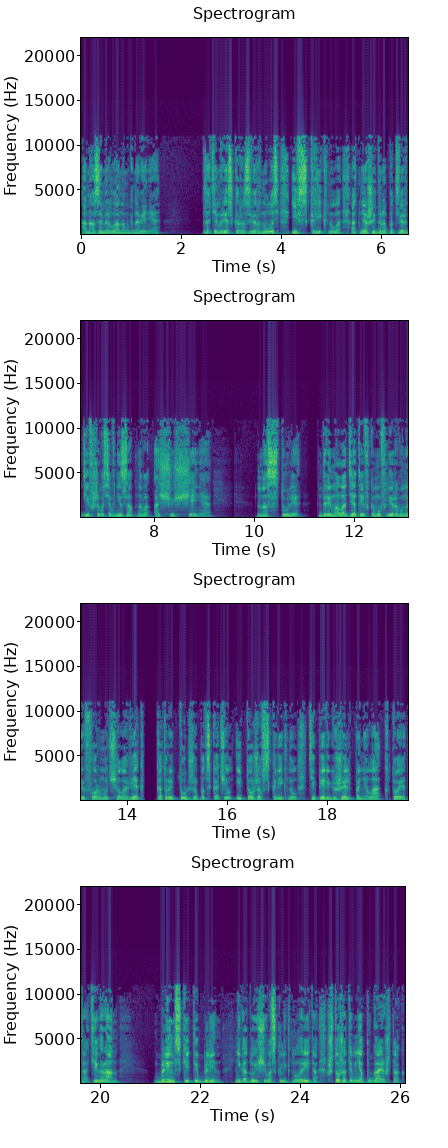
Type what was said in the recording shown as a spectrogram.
Она замерла на мгновение, затем резко развернулась и вскрикнула от неожиданно подтвердившегося внезапного ощущения. На стуле дремал одетый в камуфлированную форму человек который тут же подскочил и тоже вскрикнул. Теперь Гжель поняла, кто это. «Тигран!» «Блинский ты, блин!» — негодующе воскликнула Рита. «Что же ты меня пугаешь так?»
